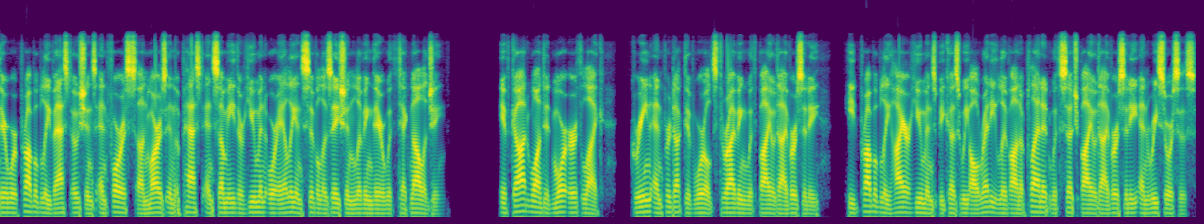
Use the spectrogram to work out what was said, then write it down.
there were probably vast oceans and forests on Mars in the past and some either human or alien civilization living there with technology. If God wanted more Earth-like, green and productive worlds thriving with biodiversity, he'd probably hire humans because we already live on a planet with such biodiversity and resources.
